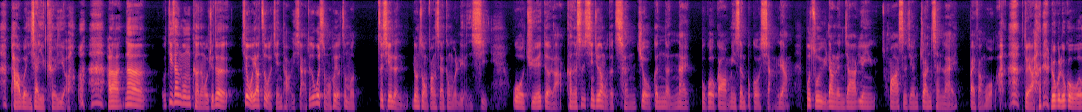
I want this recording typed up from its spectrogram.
爬文一下也可以哦。好了，那。第三种可能，我觉得其实我要自我检讨一下，就是为什么会有这么这些人用这种方式来跟我联系？我觉得啦，可能是现阶段我的成就跟能耐不够高，名声不够响亮，不足以让人家愿意花时间专程来。拜访我嘛？对啊，如果如果我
